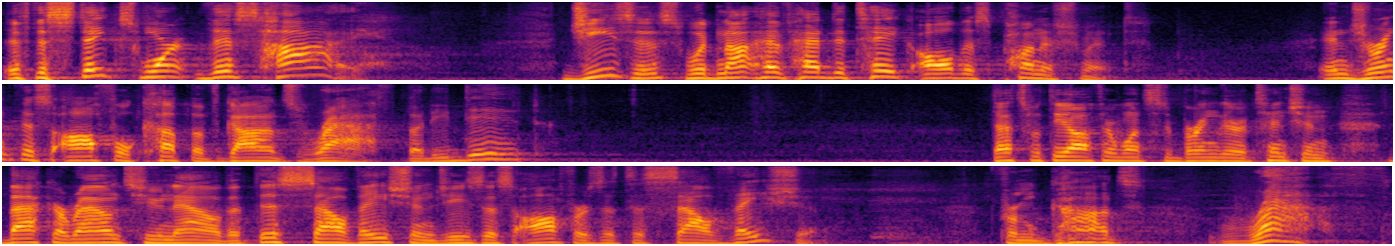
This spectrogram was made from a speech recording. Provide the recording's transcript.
If the stakes weren't this high, Jesus would not have had to take all this punishment and drink this awful cup of God's wrath, but he did. That's what the author wants to bring their attention back around to now that this salvation Jesus offers, it's a salvation from God's wrath.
